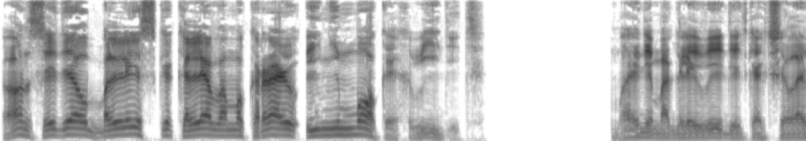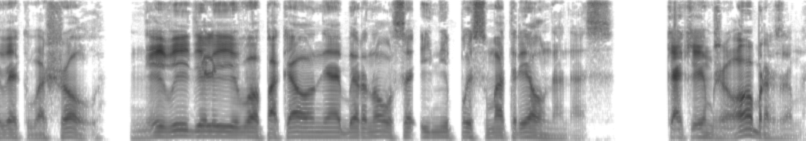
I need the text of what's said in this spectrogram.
Он сидел близко к левому краю и не мог их видеть. Мы не могли видеть, как человек вошел, не видели его, пока он не обернулся и не посмотрел на нас. Каким же образом?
